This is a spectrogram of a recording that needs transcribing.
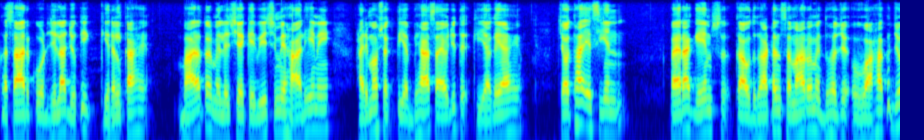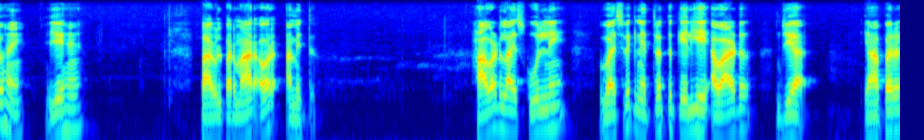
कसारकोट जिला, जो कि केरल का है। भारत और मलेशिया के बीच में हाल ही में हरिमो शक्ति अभ्यास आयोजित किया गया है। चौथा एशियन पैरा गेम्स का उद्घाटन समारोह में ध्वज वाहक जो हैं, ये हैं, पारुल परमार और अमित। हार्वर्ड ला स्कूल ने वैश्विक नेतृत्व के लिए अवार्ड जिया, यहाँ पर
